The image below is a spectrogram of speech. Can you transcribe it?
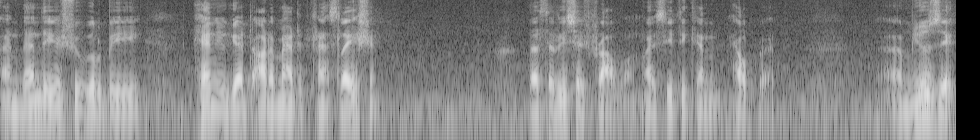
and then the issue will be, can you get automatic translation? That's a research problem ICT can help with. Uh, music,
